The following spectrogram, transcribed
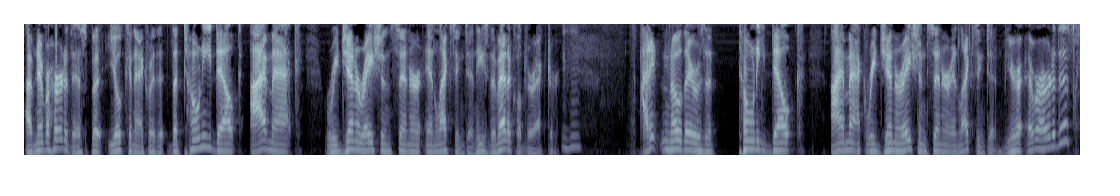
I've never heard of this, but you'll connect with it. The Tony Delk IMAC Regeneration Center in Lexington. He's the medical director. Mm-hmm. I didn't know there was a Tony Delk IMAC Regeneration Center in Lexington. You ever heard of this?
